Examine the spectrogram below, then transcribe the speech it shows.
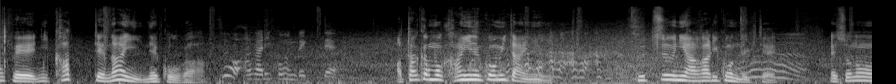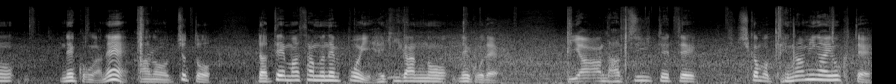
フェに飼ってない猫がそう上がり込んできて。あたかも飼い猫みたいに普通に上がり込んできてうその猫がねあのちょっと伊達政宗っぽい壁眼の猫でいやー懐いててしかも毛並みが良くて、ね。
